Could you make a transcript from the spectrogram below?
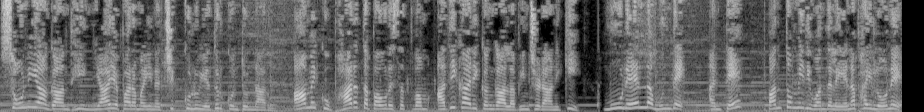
సోనియా గాంధీ న్యాయపరమైన చిక్కులు ఎదుర్కొంటున్నారు. ఆమెకు భారత పౌరసత్వం అధికారికంగా లభించడానికి మూడేళ్ళ ముందే అంటే పంతొమ్మిది వందల ఎనభైలోనే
